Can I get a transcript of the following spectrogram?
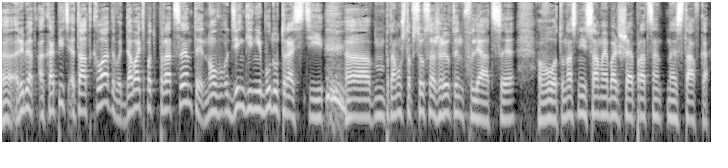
Э, ребят, а копить это откладывать, давать под проценты, но деньги не будут расти, э, потому что все сожрет инфляция. Вот, у нас не самая большая процентная ставка.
